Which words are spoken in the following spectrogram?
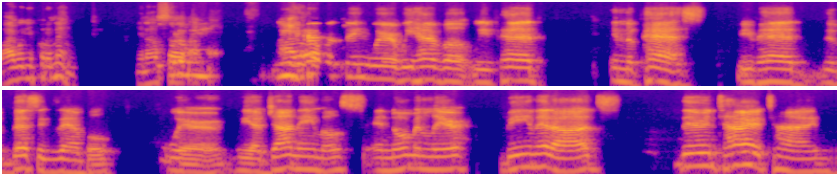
Why would you put them in? You know, so we, we have a thing where we have a we've had in the past we've had the best example where we have John Amos and Norman Lear being at odds their entire time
